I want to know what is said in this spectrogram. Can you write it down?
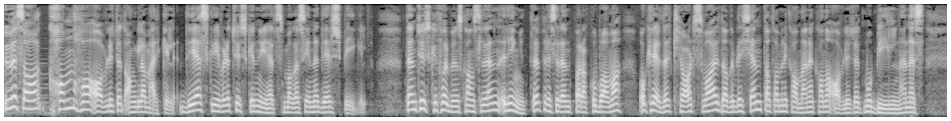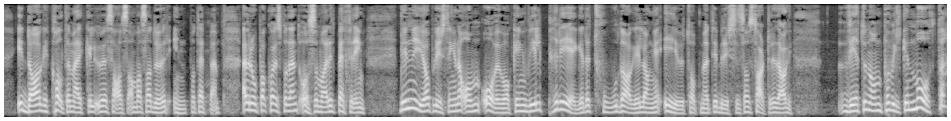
USA kan ha avlyttet Angela Merkel. Det skriver det tyske nyhetsmagasinet Der Spiegel. Den tyske forbundskansleren ringte president Barack Obama og krevde et klart svar da det ble kjent at amerikanerne kan ha avlyttet mobilen hennes. I dag kalte Merkel USAs ambassadør inn på teppet. Europakorrespondent Åse-Marit Befring. De nye opplysningene om overvåking vil prege det to dager lange EU-toppmøtet i Brussel som starter i dag. Vet du noe om på hvilken måte?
